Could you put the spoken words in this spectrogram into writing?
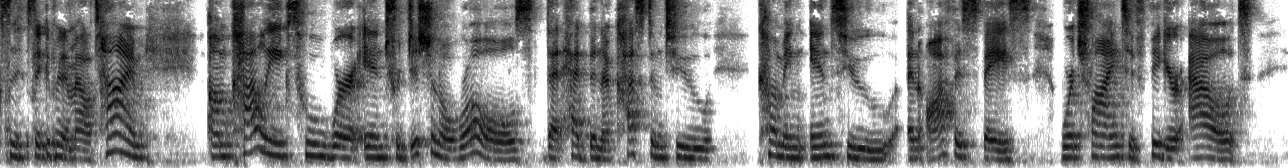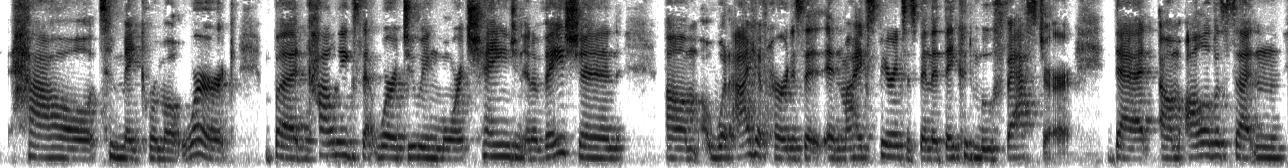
significant amount of time, um, colleagues who were in traditional roles that had been accustomed to coming into an office space were trying to figure out how to make remote work. But mm-hmm. colleagues that were doing more change and innovation, um, what I have heard is that, and my experience has been that they could move faster. That um, all of a sudden,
